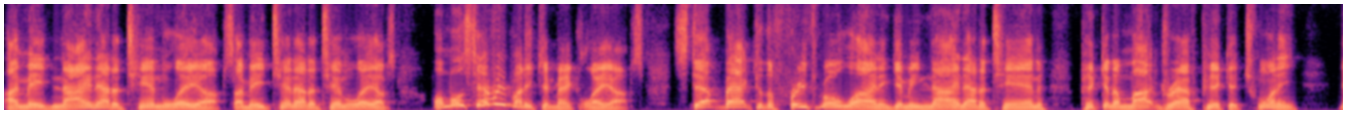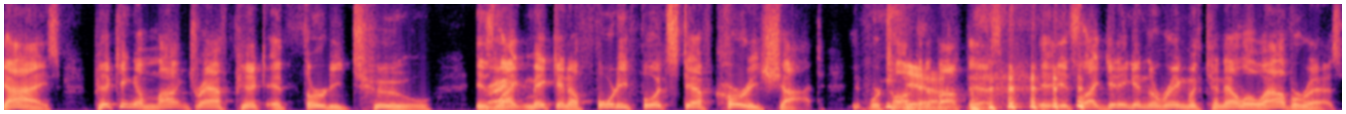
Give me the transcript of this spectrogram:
I made nine out of 10 layups. I made 10 out of 10 layups. Almost everybody can make layups. Step back to the free throw line and give me nine out of 10, picking a mock draft pick at 20. Guys, picking a mock draft pick at 32 is Right. like making a 40 foot Steph Curry shot, if we're talking Yeah. about this. It's like getting in the ring with Canelo Alvarez.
